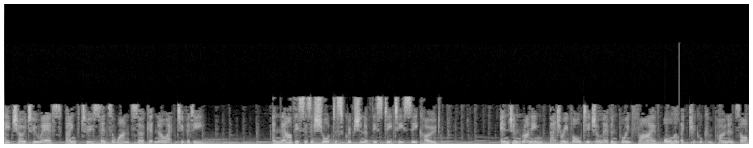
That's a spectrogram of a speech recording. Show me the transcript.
HO2S, bank 2 sensor 1, circuit no activity. And now this is a short description of this DTC code. Engine running, battery voltage 11.5, all electrical components off,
